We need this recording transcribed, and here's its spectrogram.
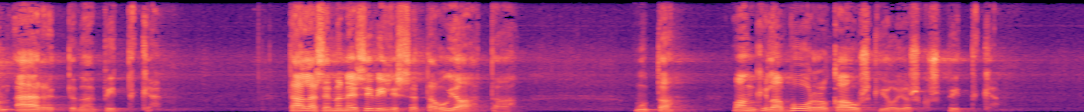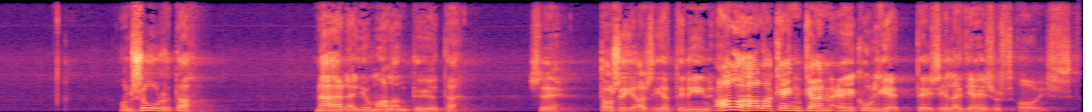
on äärettömän pitkä. Tällä se menee sivillissä, että hujahtaa, mutta vankilan vuorokauski on joskus pitkä. On suurta nähdä Jumalan työtä, se tosiasia, että niin alhaalla kenkään ei kulje, ettei siellä Jeesus olisi.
